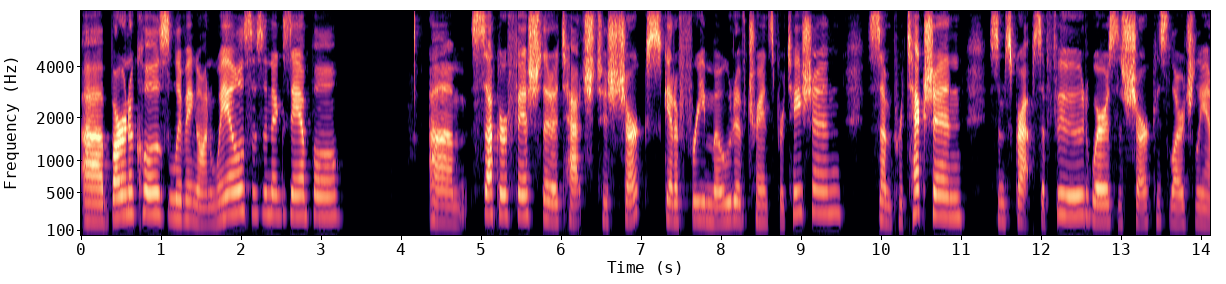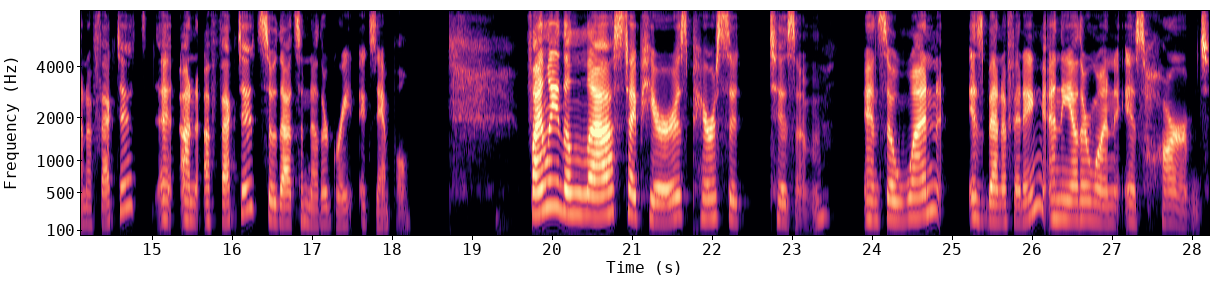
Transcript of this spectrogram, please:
uh, barnacles living on whales is an example. Um, sucker fish that attach to sharks get a free mode of transportation, some protection, some scraps of food, whereas the shark is largely unaffected. Uh, unaffected. So that's another great example. Finally, the last type here is parasitism. And so one is benefiting and the other one is harmed.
